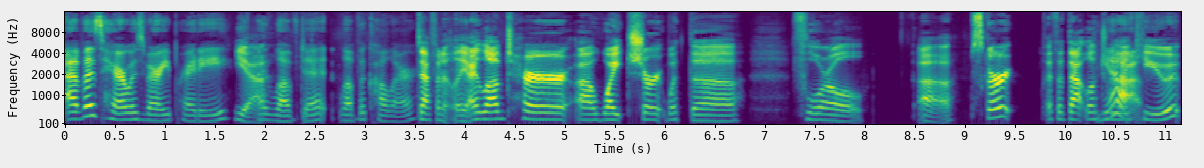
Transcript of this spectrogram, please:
Eva's hair was very pretty. Yeah. I loved it. Love the color. Definitely. I loved her uh, white shirt with the floral uh, skirt. I thought that looked Yeah. really cute.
